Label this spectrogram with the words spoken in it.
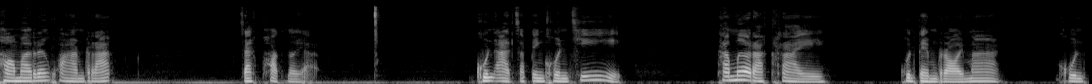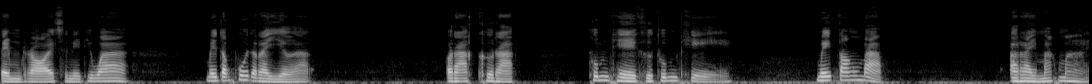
พอมาเรื่องความรักแจ็คพอตเลยอะ คุณอาจจะเป็นคนที่ถ้าเมื่อรักใคร คุณเต็มร้อยมาก คุณเต็มร้อยชนิดที่ว่า ไม่ต้องพูดอะไรเยอะ รักคือรัก ทุ่มเทคือทุ่มเท ไม่ต้องแบบอะไรมากมาย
